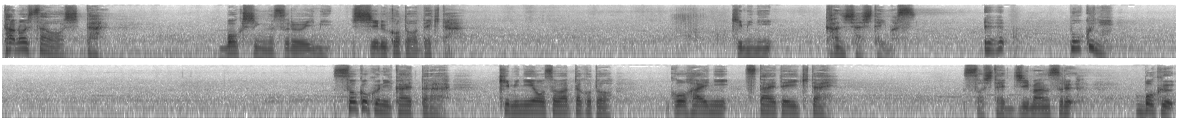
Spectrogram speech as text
た。楽しさを知った。ボクシングする意味知ることできた。君に感謝しています。え僕に？祖国に帰ったら君に教わったこと後輩に伝えていきたい。そして自慢する。僕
